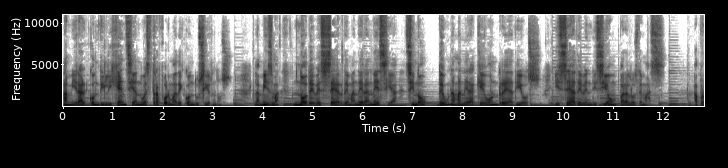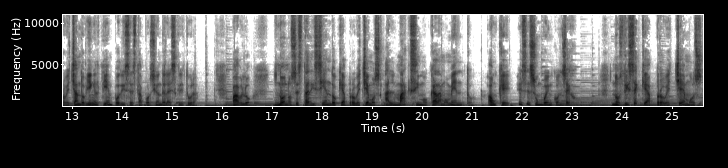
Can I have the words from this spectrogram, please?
a mirar con diligencia nuestra forma de conducirnos. La misma no debe ser de manera necia, sino de una manera que honre a Dios y sea de bendición para los demás. Aprovechando bien el tiempo, dice esta porción de la Escritura. Pablo no nos está diciendo que aprovechemos al máximo cada momento, aunque ese es un buen consejo. Nos dice que aprovechemos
